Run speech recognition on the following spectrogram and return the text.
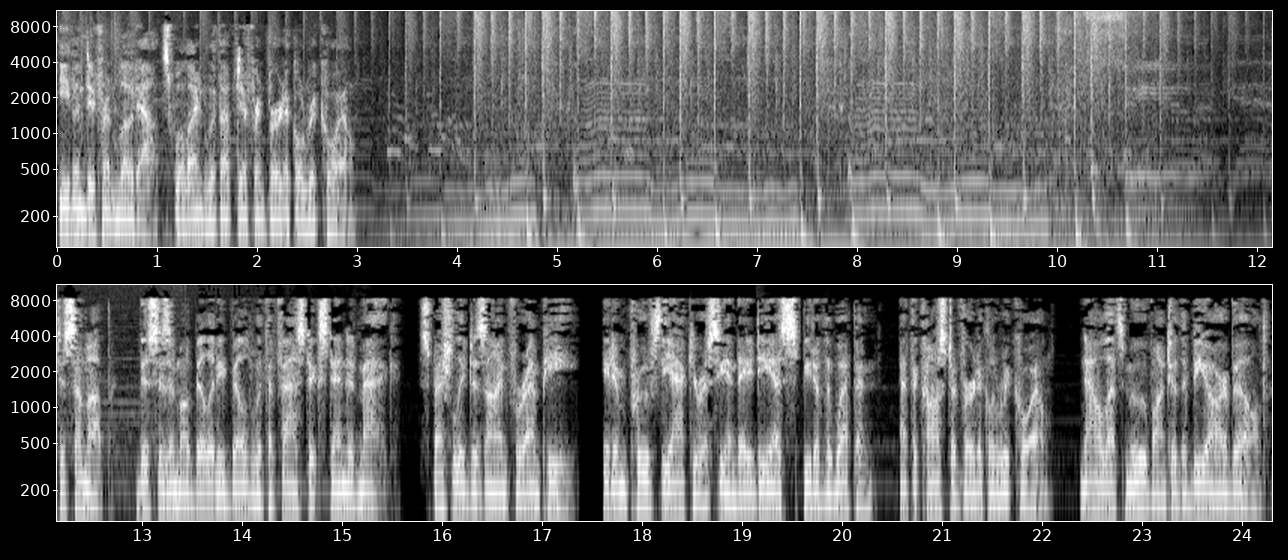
even different loadouts will end with up different vertical recoil. To sum up, this is a mobility build with a fast extended mag, specially designed for MP. It improves the accuracy and ADS speed of the weapon, at the cost of vertical recoil. Now let's move on to the BR build.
